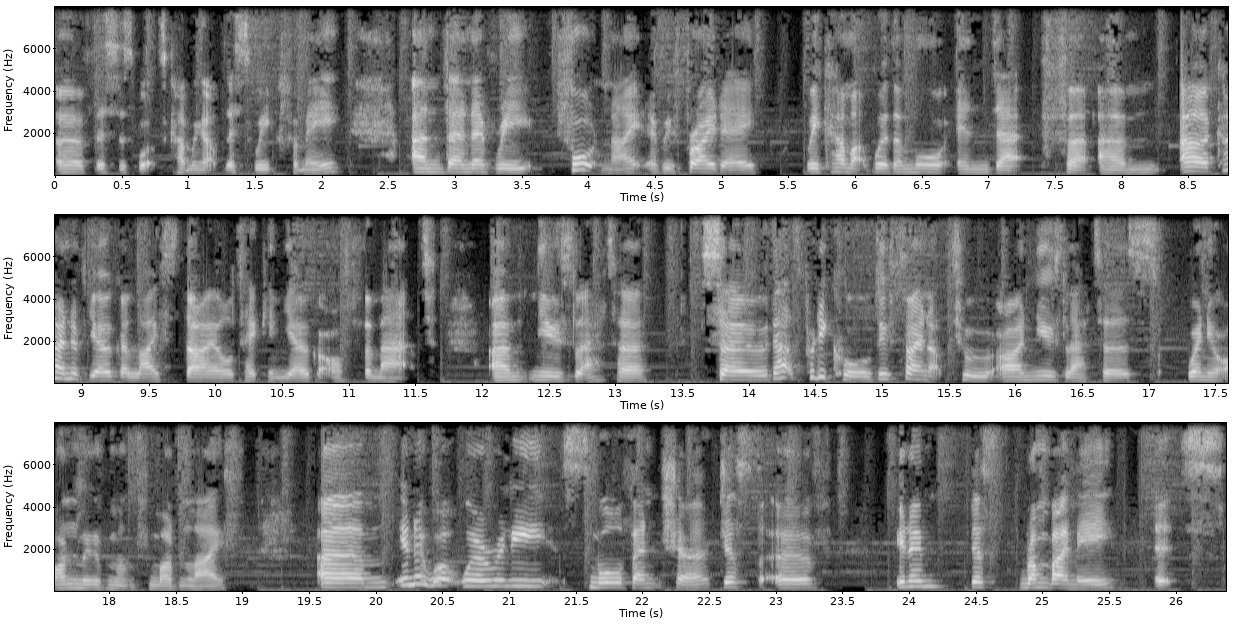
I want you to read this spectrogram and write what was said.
of this is what's coming up this week for me. And then every fortnight, every Friday, we come up with a more in depth um, uh, kind of yoga lifestyle, taking yoga off the mat um, newsletter so that's pretty cool. Do sign up to our newsletters when you're on Movement for Modern Life. Um, you know what? We're a really small venture, just of, you know, just run by me. It's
